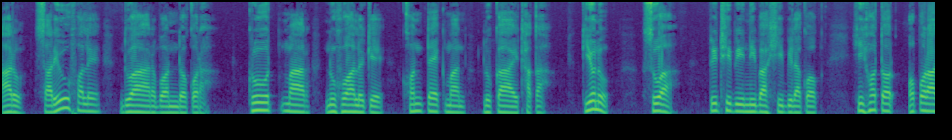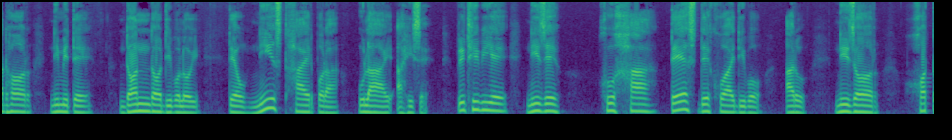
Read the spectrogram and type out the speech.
আৰু চাৰিওফালে দুৱাৰ বন্ধ কৰা। ক্ৰোধ মাৰ নোহোৱালৈকে খন্তেকমান লুকাই থাকা। কিয়নো চোৱা পৃথিৱী নিবাসীবিলাকক সিহঁতৰ অপৰাধৰ নিমিত্তে দণ্ড দিবলৈ তেওঁ নিজ ঠাইৰ পৰা ওলাই আহিছে। পৃথিৱীয়ে নিজে সুহা তেজ দেখুৱাই দিব আৰু নিজৰ হত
